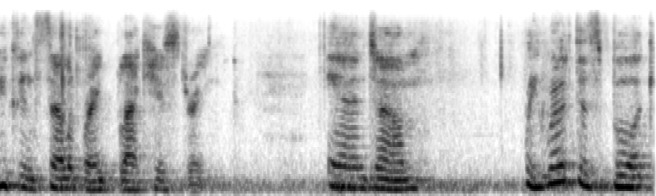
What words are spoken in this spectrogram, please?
you can celebrate Black history. And um, we wrote this book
